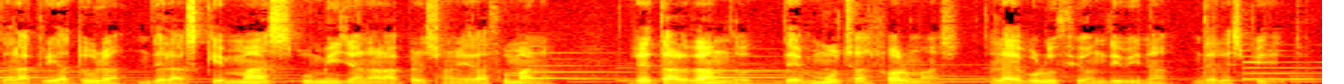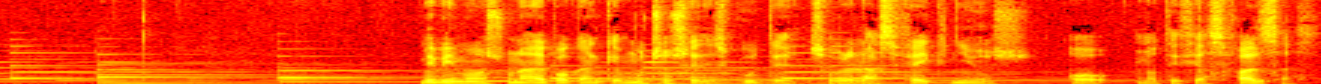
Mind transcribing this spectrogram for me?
de la criatura de las que más humillan a la personalidad humana, retardando de muchas formas la evolución divina del espíritu. Vivimos una época en que mucho se discute sobre las fake news o noticias falsas.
